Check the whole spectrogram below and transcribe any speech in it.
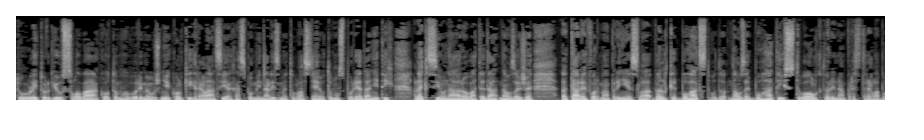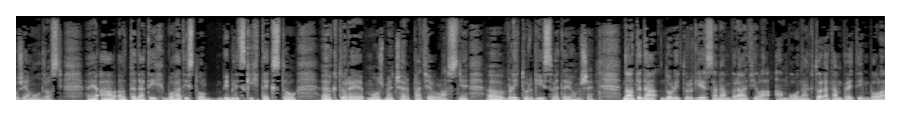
tú liturgiu slova, ako o tom hovoríme už v niekoľkých reláciách a spomínali sme to vlastne aj o tom usporiadaní tých lekcionárov a teda naozaj, že tá reforma priniesla veľké bohatstvo, naozaj bohatý stôl, ktorý nám prestrela Božia múdrosť. A teda tých bohatý stôl biblických textov, e, ktoré môžeme čerpať vlastne e, v liturgii Svetej Omše. No a teda do liturgie sa nám vrátila ambóna, ktorá tam predtým bola,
